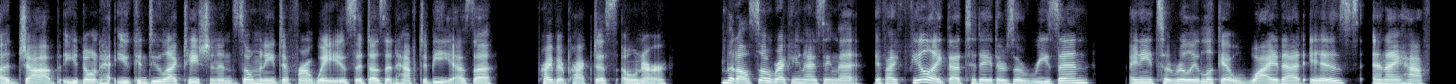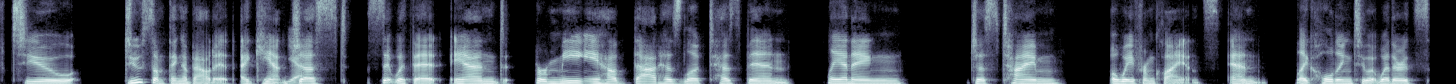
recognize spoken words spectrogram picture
a job. You don't ha- you can do lactation in so many different ways. It doesn't have to be as a private practice owner. But also recognizing that if I feel like that today there's a reason I need to really look at why that is and I have to do something about it. I can't yeah. just sit with it and for me, how that has looked has been planning just time away from clients and like holding to it, whether it's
